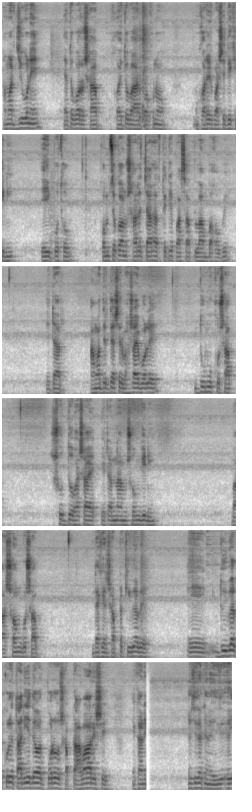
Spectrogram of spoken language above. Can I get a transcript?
আমার জীবনে এত বড় সাপ হয়তো বা আর কখনো ঘরের পাশে দেখিনি। এই প্রথম। কমসে কম সাড়ে চার হাত থেকে পাঁচ হাত লম্বা হবে। এটার আমাদের দেশের ভাষায় বলে দুমুখ সাপ। শুদ্ধ ভাষায় এটার নাম সঙ্গিনী বা সঙ্গ সাপ। দেখেন সাপটা কীভাবে দুইবার করে তাড়িয়ে দেওয়ার পরও সাপটা আবার এসে এখানে, এই যে দেখেন, এই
